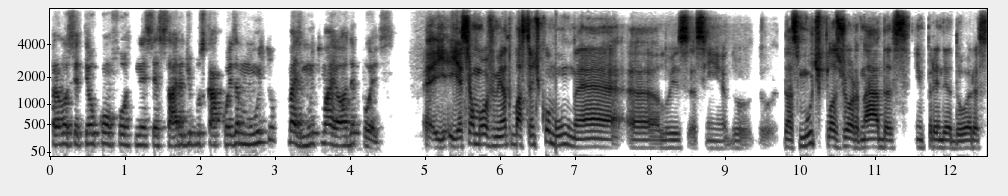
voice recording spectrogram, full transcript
para você ter o conforto necessário de buscar coisa muito, mas muito maior depois. É, e, esse é um movimento bastante comum, né, uh, Luiz, assim, do, do, das múltiplas jornadas empreendedoras.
